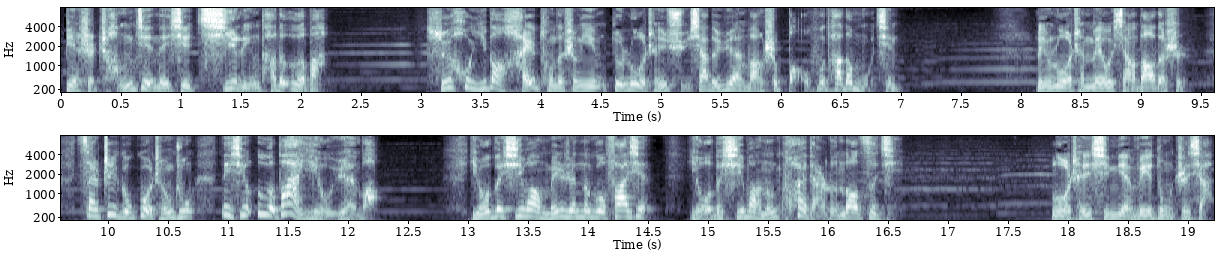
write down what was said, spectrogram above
便是惩戒那些欺凌他的恶霸。随后，一道孩童的声音对洛尘许下的愿望是保护他的母亲。令洛尘没有想到的是，在这个过程中，那些恶霸也有愿望，有的希望没人能够发现，有的希望能快点轮到自己。洛尘心念微动之下，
